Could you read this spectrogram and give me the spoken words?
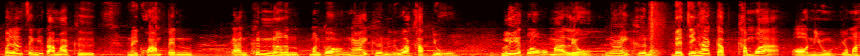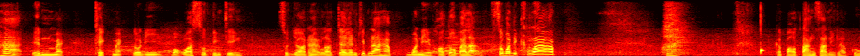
เพราะฉะนั้นสิ่งที่ตามมาคือในความเป็น การขึ้นเนินมันก็ง่ายขึ้นหรือว่าขับอยู่ เรียกรอบออกมาเร็วง่ายขึ้น เด็ดจริงฮะกับคำว่า all new Yamaha N Max Tech Max ตัวนี้บอกว่าสุดจริง ๆ สุดยอดฮะแล้วเจอกันคลิปหน้าครับ วันนี้ขอตัวไปแล้ว สวัสดีครับกระเป๋าตังค์สั่นอีกแล้วกู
